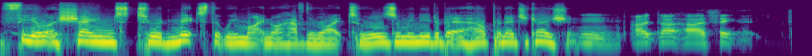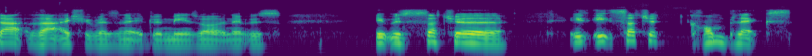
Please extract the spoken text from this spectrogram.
feel ashamed to admit that we might not have the right tools and we need a bit of help in education. Mm, I, I think that that actually resonated with me as well. And it was, it was such a, it, it's such a complex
